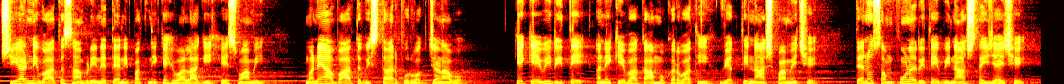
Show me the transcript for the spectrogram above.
શિયાળની વાત સાંભળીને તેની પત્ની કહેવા લાગી, હે સ્વામી, મને આ વાત વિસ્તારપૂર્વક જણાવો. કે કેવી રીતે અને કેવા કામો કરવાથી વ્યક્તિ નાશ પામે છે. તેનો સંપૂર્ણ રીતે વિનાશ થઈ જાય છે.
